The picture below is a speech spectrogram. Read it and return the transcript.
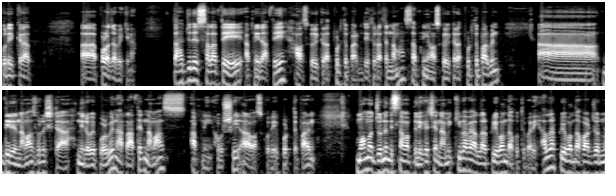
করে কেরাত পড়া যাবে কিনা? তাহাজুদের সালাতে আপনি রাতে আওয়াজ করে কেরাত পড়তে পারেন। যেহেতু রাতের নামাজ, আপনি আওয়াজ করে কেরাত পড়তে পারবেন। দিনের নামাজ হলে সেটা নীরবে পড়বেন আর রাতের নামাজ আপনি অবশ্যই আওয়াজ করে পড়তে পারেন। মোহাম্মদ জুনেদ ইসলাম আপনি লিখেছেন, আমি কীভাবে আল্লাহর প্রিয়বান্ধা হতে পারি? আল্লাহর প্রিয়বান্ধা হওয়ার জন্য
